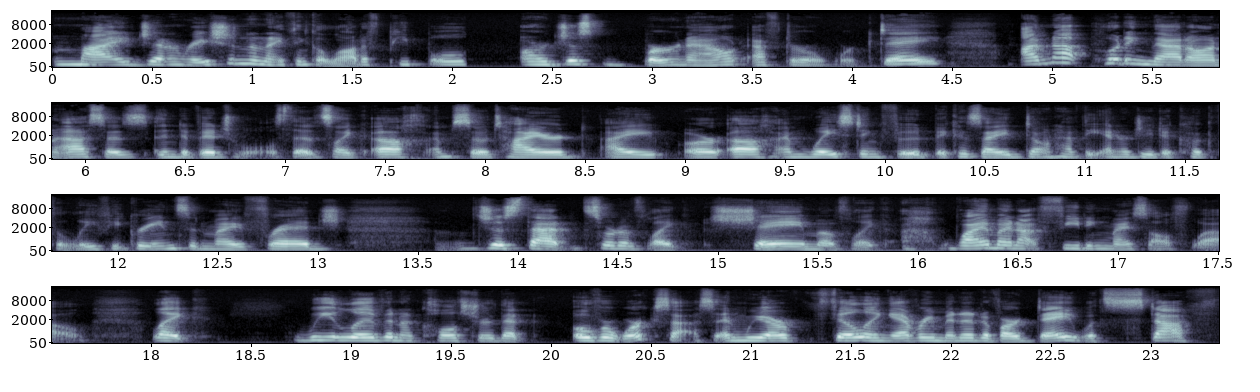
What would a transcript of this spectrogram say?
my generation, and I think a lot of people are just burnout after a workday. I'm not putting that on us as individuals. That's like, ugh, I'm so tired. I or ugh, I'm wasting food because I don't have the energy to cook the leafy greens in my fridge. Just that sort of like shame of like, why am I not feeding myself well? Like we live in a culture that overworks us and we are filling every minute of our day with stuff.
